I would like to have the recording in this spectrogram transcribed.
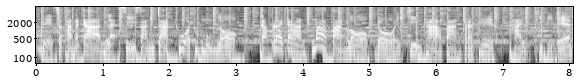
อัปเดตสถานการณ์และสีสันจากทั่วทุกมุมโลก กับรายการหน้าต่างโลกโดยทีมข่าวต่างประเทศไทย PBS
